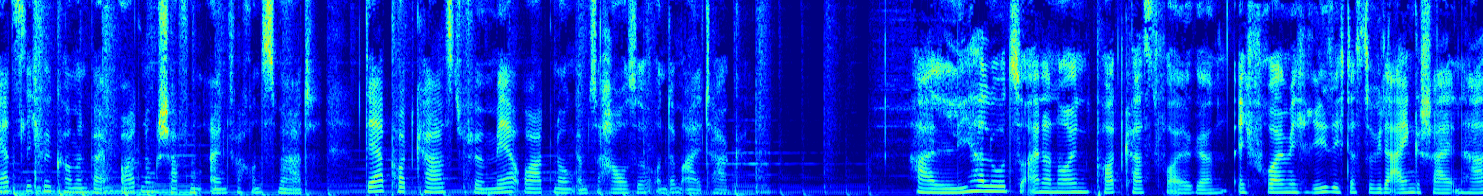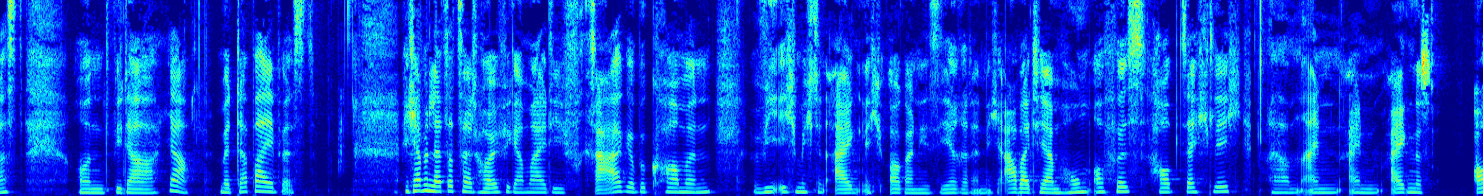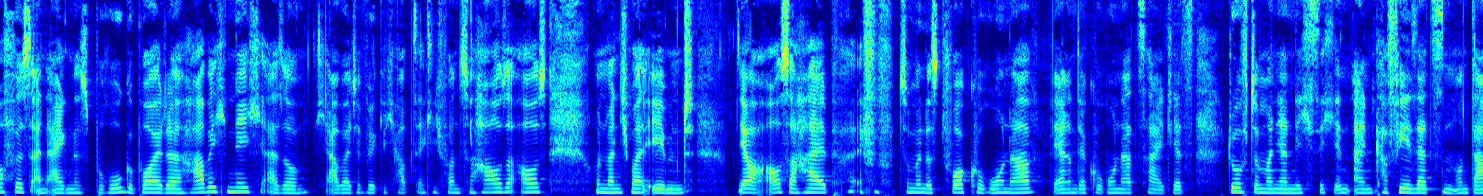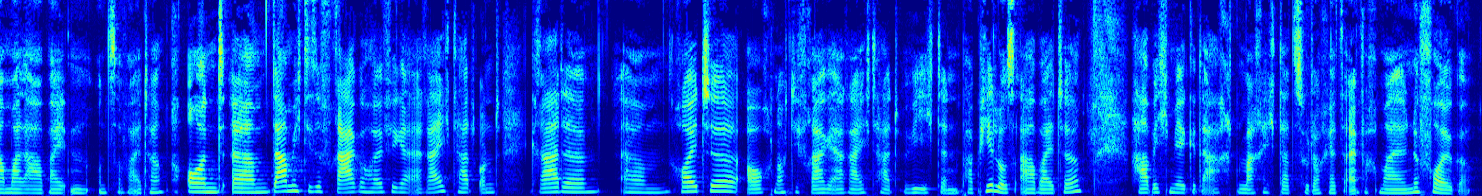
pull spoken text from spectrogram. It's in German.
Herzlich willkommen bei Ordnung schaffen einfach und smart, der Podcast für mehr Ordnung im Zuhause und im Alltag. Hallo zu einer neuen Podcast Folge. Ich freue mich riesig, dass du wieder eingeschalten hast und wieder ja, mit dabei bist. Ich habe in letzter Zeit häufiger mal die Frage bekommen, wie ich mich denn eigentlich organisiere, denn ich arbeite ja im Homeoffice hauptsächlich, ähm, ein, ein eigenes Office, ein eigenes Bürogebäude habe ich nicht. Also ich arbeite wirklich hauptsächlich von zu Hause aus und manchmal eben ja außerhalb, zumindest vor Corona, während der Corona-Zeit jetzt durfte man ja nicht sich in einen Café setzen und da mal arbeiten und so weiter. Und ähm, da mich diese Frage häufiger erreicht hat und gerade ähm, heute auch noch die Frage erreicht hat, wie ich denn papierlos arbeite, habe ich mir gedacht, mache ich dazu doch jetzt einfach mal eine Folge.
